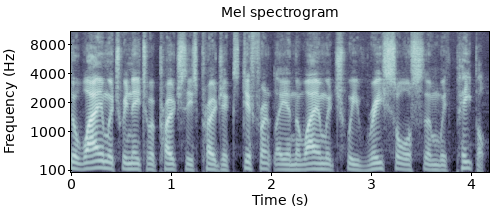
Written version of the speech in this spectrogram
the way in which we need to approach these projects differently and the way in which we resource them with people.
